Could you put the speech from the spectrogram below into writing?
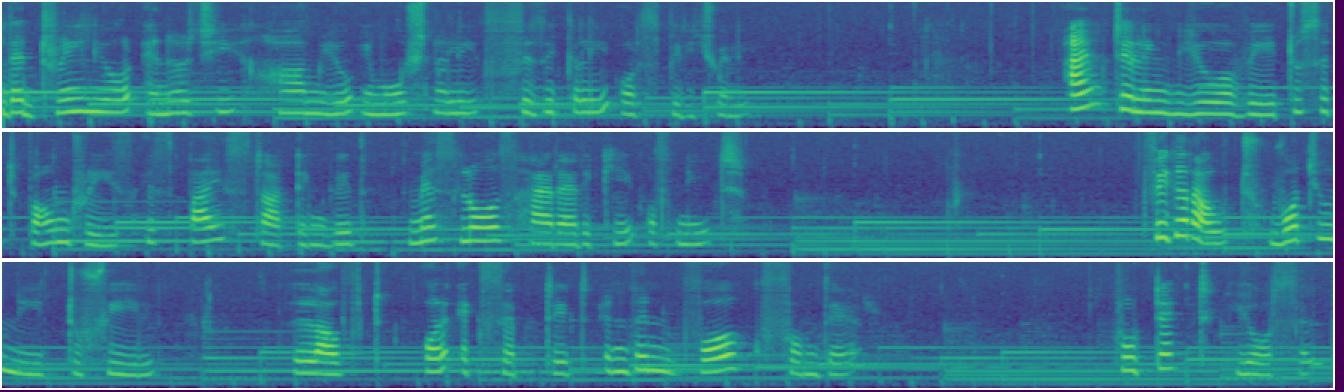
that drain your energy, harm you emotionally, physically, or spiritually. I'm telling you a way to set boundaries is by starting with Maslow's hierarchy of needs. Figure out what you need to feel loved or accepted and then work from there. Protect yourself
